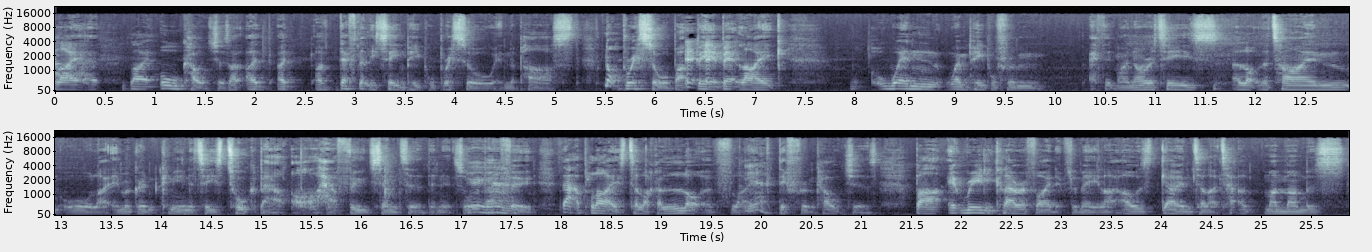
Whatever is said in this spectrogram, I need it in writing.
like like all cultures. I, I, I I've definitely seen people bristle in the past, not bristle, but be a bit like when when people from ethnic minorities a lot of the time or like immigrant communities talk about oh how food centered and it's all Yeah, about yeah. food that applies to like a lot of like Yeah. different cultures but it really clarified it for me like i was going to like ta- my mum was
